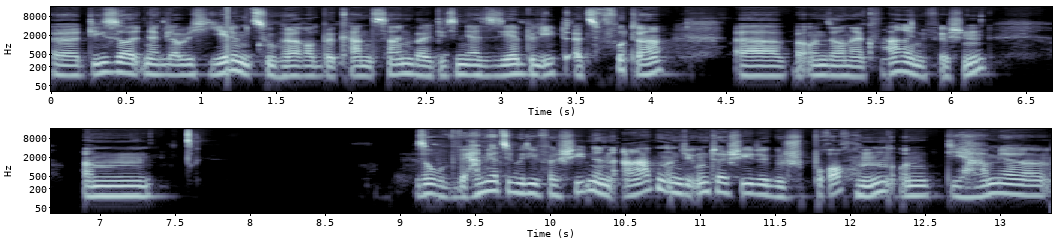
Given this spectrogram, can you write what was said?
äh, die sollten ja, glaube ich, jedem Zuhörer bekannt sein, weil die sind ja sehr beliebt als Futter äh, bei unseren Aquarienfischen. Ähm, so, wir haben jetzt über die verschiedenen Arten und die Unterschiede gesprochen und die haben ja,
